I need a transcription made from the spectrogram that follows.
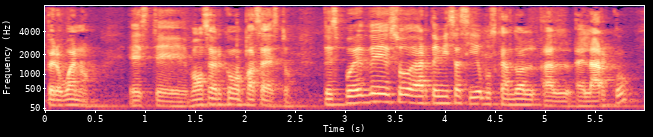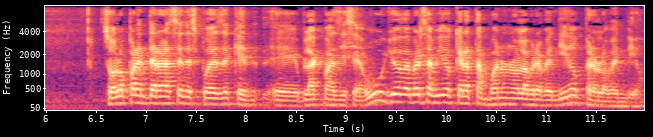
Pero bueno este vamos a ver cómo pasa esto. Después de eso Artemisa sigue buscando al, al- al arco Solo para enterarse después de que eh, Black Mass dice, uh, yo de haber sabido que era tan bueno no lo habría vendido, pero lo vendió.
